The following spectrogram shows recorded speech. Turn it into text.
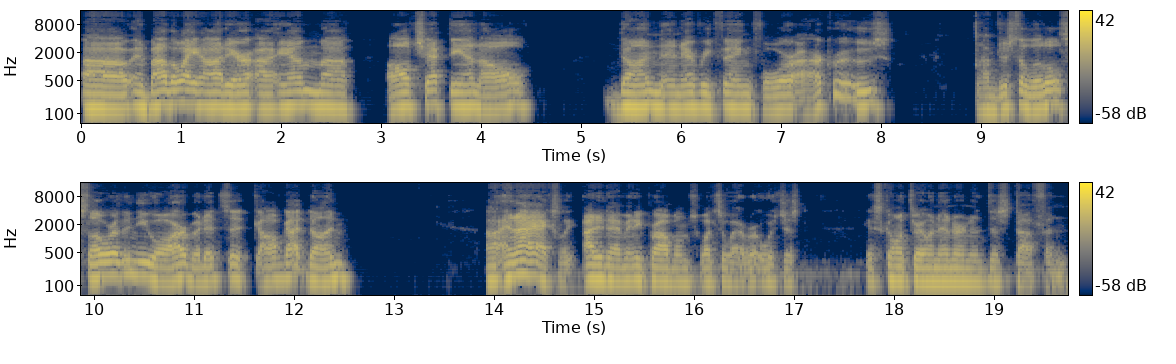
Uh, and by the way, Hot Air, I am uh, all checked in, all done, and everything for our cruise. I'm just a little slower than you are, but it's it all got done. Uh, and I actually I didn't have any problems whatsoever. It was just just going through and entering into stuff and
